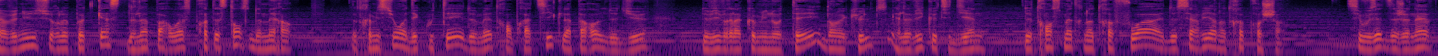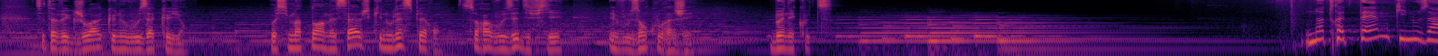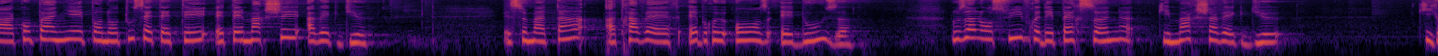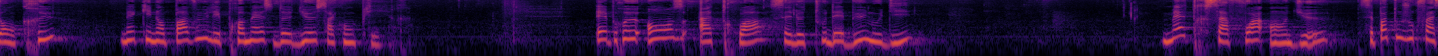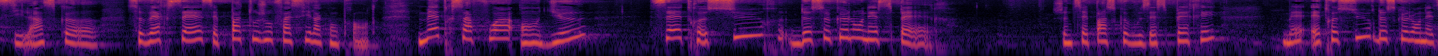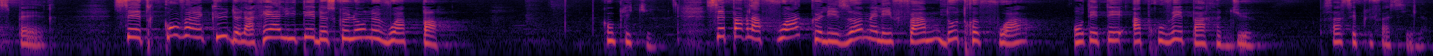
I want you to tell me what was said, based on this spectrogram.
Bienvenue sur le podcast de la paroisse protestante de Mérin. Notre mission est d'écouter et de mettre en pratique la parole de Dieu, de vivre la communauté, dans le culte et la vie quotidienne, de transmettre notre foi et de servir notre prochain. Si vous êtes à Genève, c'est avec joie que nous vous accueillons. Voici maintenant un message qui, nous l'espérons, sera vous édifier et vous encourager. Bonne écoute. Notre thème qui nous a accompagnés pendant tout cet été était marcher avec Dieu. Et ce matin, à travers Hébreux 11 et 12, nous allons suivre des personnes qui marchent avec Dieu, qui ont cru, mais qui n'ont pas vu les promesses de Dieu s'accomplir. Hébreux 11 à 3, c'est le tout début, nous dit Mettre sa foi en Dieu, c'est pas toujours facile. Hein, ce, que, ce verset, c'est pas toujours facile à comprendre. Mettre sa foi en Dieu, c'est être sûr de ce que l'on espère. Je ne sais pas ce que vous espérez, mais être sûr de ce que l'on espère. C'est être convaincu de la réalité de ce que l'on ne voit pas. Compliqué. C'est par la foi que les hommes et les femmes d'autrefois ont été approuvés par Dieu. Ça, c'est plus facile.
